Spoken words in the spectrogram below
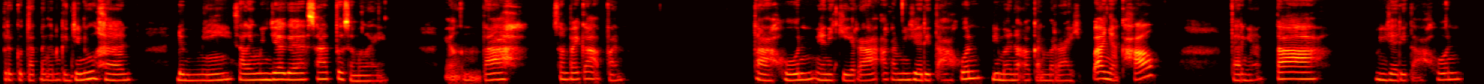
berkutat dengan kejenuhan, demi saling menjaga satu sama lain. Yang entah sampai kapan tahun yang dikira akan menjadi tahun di mana akan meraih banyak hal, ternyata menjadi tahun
